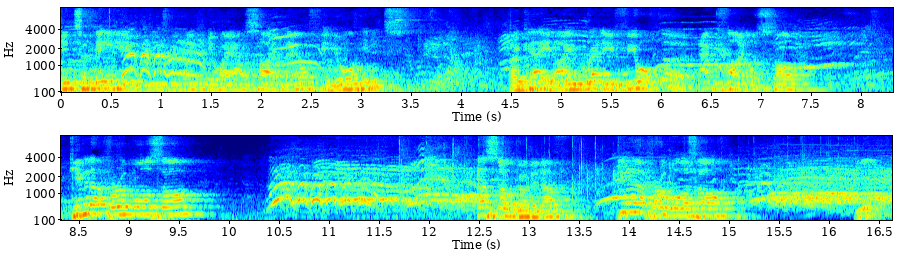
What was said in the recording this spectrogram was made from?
Intermediate, you need to be making your way outside now for your heats. Okay, are you ready for your third and final song? Give it up for a Warsaw. That's not good enough. Give it up for a Warsaw. Yeah,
